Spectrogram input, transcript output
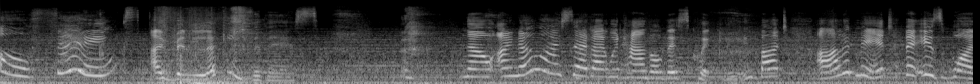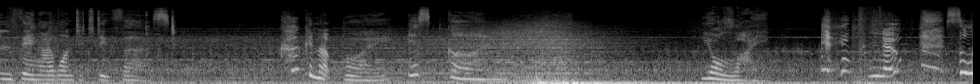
Oh, thanks! I've been looking for this. Now, I know I said I would handle this quickly, but I'll admit there is one thing I wanted to do first. Coconut Boy is gone. You're lying. nope. Saw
